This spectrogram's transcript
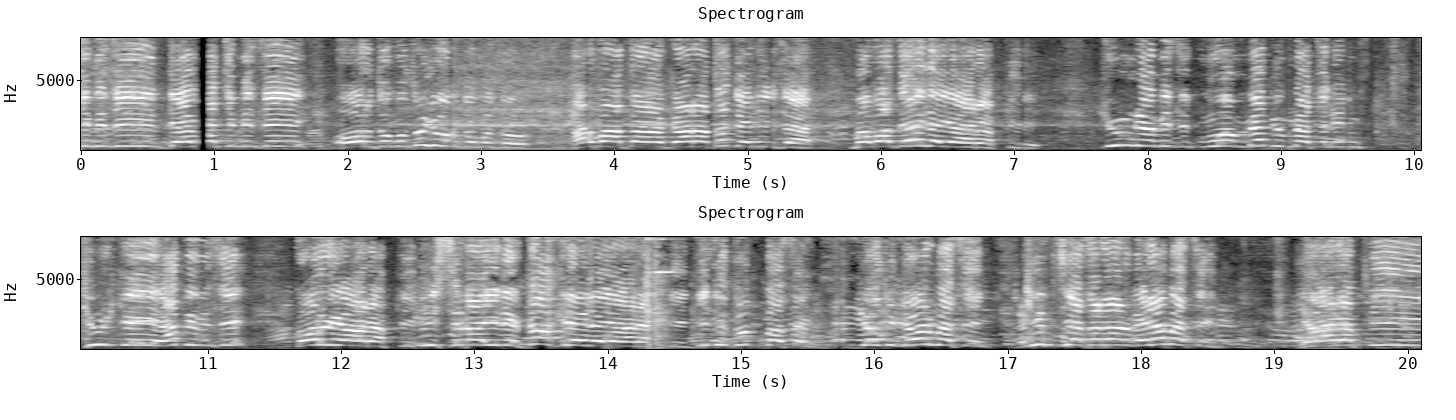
milletimizi, devletimizi, ordumuzu, yurdumuzu havada, karada, denizde muhafaza eyle ya Rabbi. Cümlemizi Muhammed ümmetinin Türkiye'yi hepimizi koru ya Rabbi. İsrail'i kahreyle ya Rabbi. Dizi tutmasın, gözü görmesin, kimseye zarar veremesin. Ya Rabbi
